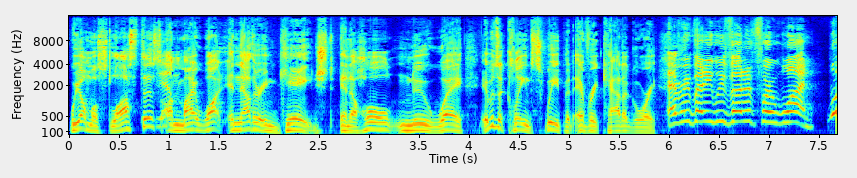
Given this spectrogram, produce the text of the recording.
we almost lost this yep. on my watch, and now they're engaged in a whole new way. It was a clean sweep in every category. Everybody we voted for one. Whoop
